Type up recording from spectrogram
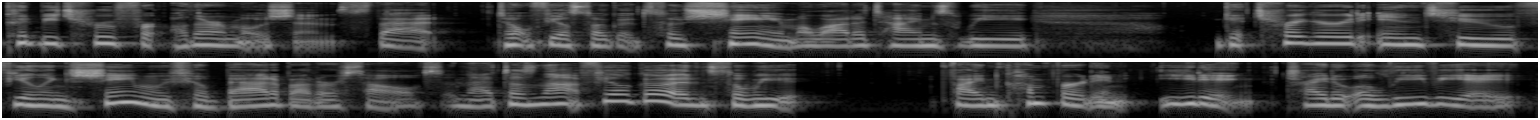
could be true for other emotions that don't feel so good. So, shame, a lot of times we get triggered into feeling shame and we feel bad about ourselves. And that does not feel good. So we find comfort in eating, try to alleviate.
